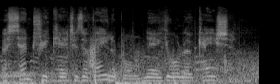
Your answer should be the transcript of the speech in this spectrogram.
A sentry kit is available near your location.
